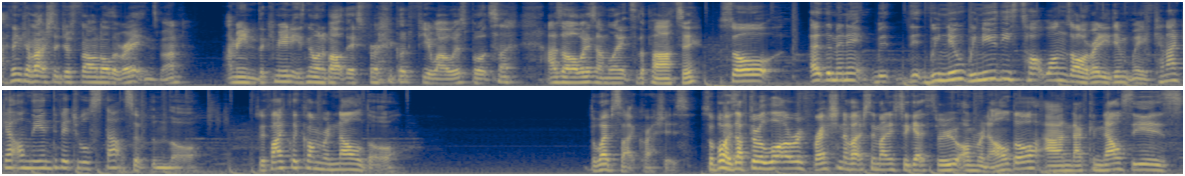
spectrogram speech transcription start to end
I think I've actually just found all the ratings, man. I mean, the community's known about this for a good few hours, but as always, I'm late to the party. So, at the minute, we, we knew we knew these top ones already, didn't we? Can I get on the individual stats of them, though? So if I click on Ronaldo, the website crashes. So boys, after a lot of refreshing, I've actually managed to get through on Ronaldo, and I can now see his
